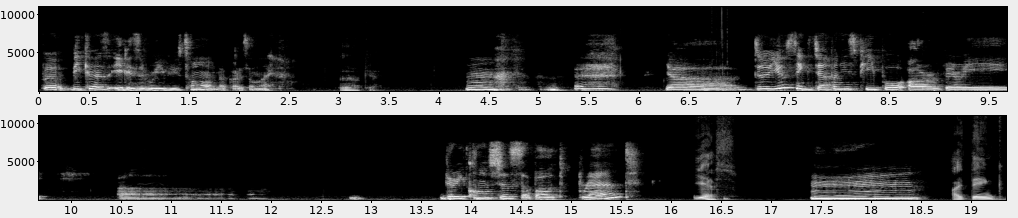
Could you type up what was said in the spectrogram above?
But because it is Louis Vuitton だからじゃない。 Okay. Hmm. yeah. Do you think Japanese people are very, uh, very conscious about brand? Yes. Mm. I think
